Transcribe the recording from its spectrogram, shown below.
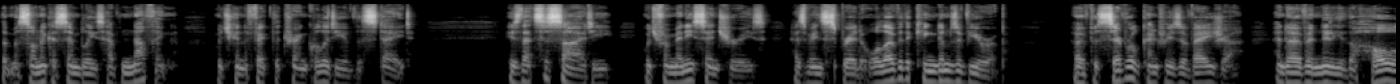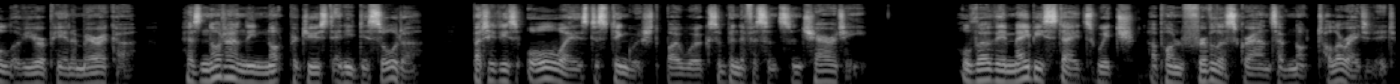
that Masonic assemblies have nothing which can affect the tranquillity of the state is that society which for many centuries has been spread all over the kingdoms of Europe, over several countries of Asia, and over nearly the whole of European America, has not only not produced any disorder, but it is always distinguished by works of beneficence and charity. Although there may be states which, upon frivolous grounds, have not tolerated it,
